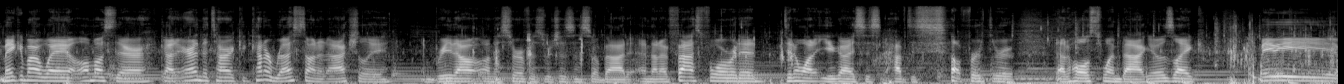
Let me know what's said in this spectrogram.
making my way almost there. Got air in the tire. Can kind of rest on it actually and breathe out on the surface, which isn't so bad. And then I fast forwarded. Didn't want you guys to have to suffer through that whole swim back. It was like maybe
